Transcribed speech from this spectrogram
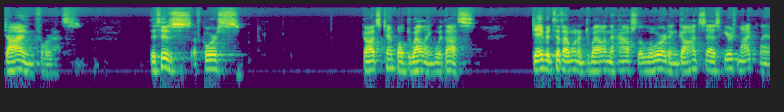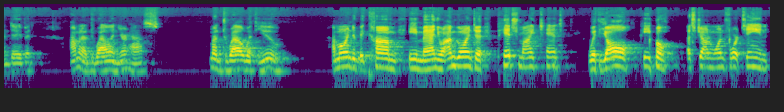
dying for us. This is, of course, God's temple dwelling with us. David says, I want to dwell in the house of the Lord. And God says, Here's my plan, David. I'm going to dwell in your house. I'm going to dwell with you. I'm going to become Emmanuel. I'm going to pitch my tent with y'all people. That's John 1 14.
